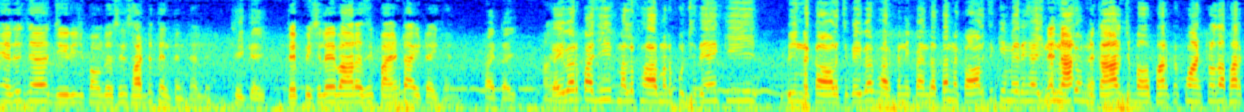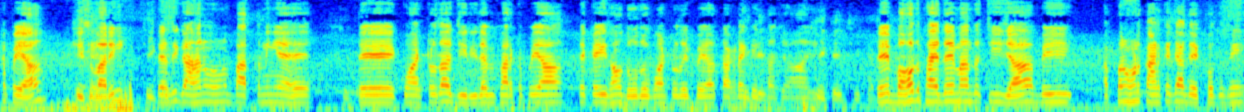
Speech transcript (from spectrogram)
ਇਹਦੇ 'ਚ ਜੀਰੀ 'ਚ ਪਾਉਂਦੇ ਸੀ 3.5 ਤਿੰਨ ਥੈਲੇ। ਠੀਕ ਹੈ ਜੀ। ਤੇ ਪਿਛਲੇ ਵਾਰ ਅਸੀਂ ਪਾਏ 2.5 2.5 ਥੈਲੇ ਰਾਈਟ ਹਾਂਜੀ। ਕਈ ਵਾਰ ਭਾਜੀ ਮਤਲਬ ਫਾਰਮਰ ਪੁੱਛਦੇ ਆ ਕਿ ਵੀ ਨਕਾਲ 'ਚ ਕਈ ਵਾਰ ਫ਼ਰਕ ਨਹੀਂ ਪੈਂਦਾ ਤਾਂ ਨਕਾਲ 'ਚ ਕਿਵੇਂ ਰਿਹਾ ਜੀ? ਨਹੀਂ ਮਤਲਬ ਨਾ- ਝੋਨੇ 'ਚ? ਨਿਕਾਲ 'ਚ ਬਹੁਤ ਫ਼ਰਕ ਕੁਆਂਟਲ ਦਾ ਫ਼ਰਕ ਪਿਆ ਠੀਕ ਇਸ ਹੈ, ਵਾਰੀ। ਠੀਕ ਤੇ ਹੈ। ਅਸੀਂ ਗਾਹਾਂ ਨੂੰ ਹੁਣ ਵਰਤਣੀ ਹੈ ਇਹ। ਤੇ ਕੁਆਂਟਲ ਦਾ ਜੀਰੀ ਦਾ ਵੀ ਫ਼ਰਕ ਪਿਆ ਤੇ ਕਈ ਥਾਂ ਦੋ ਦੋ ਕੁਆਂਟਲ ਦਾ ਪਿਆ ਤਕੜੇ। ਖੇਤਾਂ 'ਚ ਹਾਂ ਜੀ। ਠੀਕ ਹੈ ਠੀਕ ਹੈ। ਤੇ ਬਹੁਤ ਫਾਇਦੇਮੰਦ ਚੀਜ਼ ਆ ਵੀ ਆਪਾਂ ਨੂੰ ਹੁਣ ਕਣਕ 'ਚ ਦੇਖੋ ਤੁਸੀਂ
